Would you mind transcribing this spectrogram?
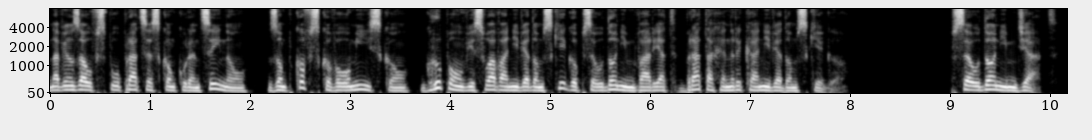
nawiązał współpracę z konkurencyjną, ząbkowsko-wołomińską, grupą Wiesława Niewiadomskiego pseudonim wariat brata Henryka Niewiadomskiego. Pseudonim Dziad.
